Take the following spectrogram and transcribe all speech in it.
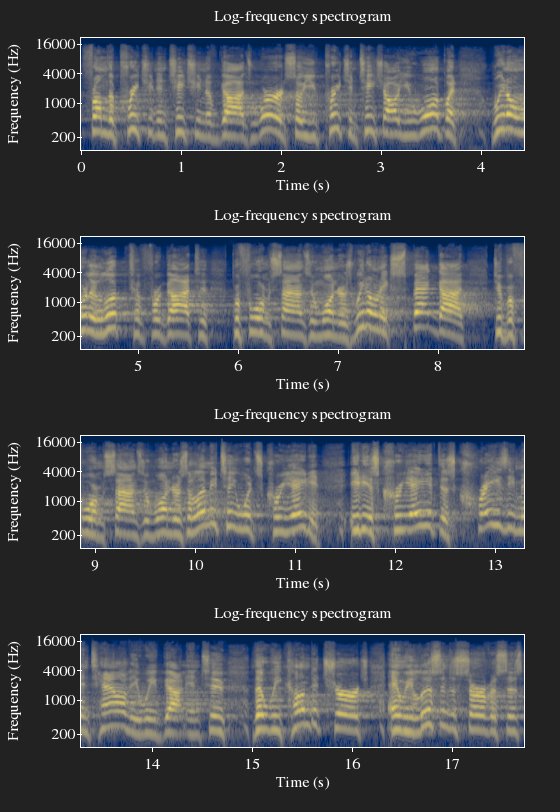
from the preaching and teaching of God's Word. So you preach and teach all you want, but we don't really look to, for God to perform signs and wonders. We don't expect God to perform signs and wonders. And let me tell you what's created it has created this crazy mentality we've gotten into that we come to church and we listen to services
